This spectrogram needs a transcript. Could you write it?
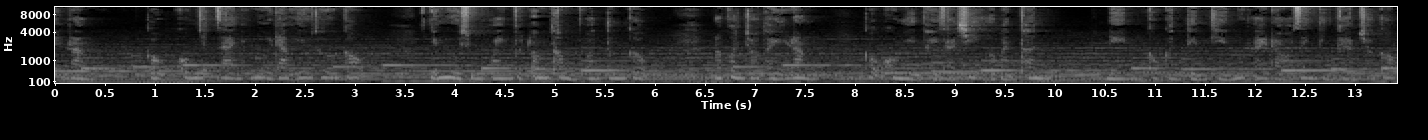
hiện rằng cậu không nhận ra những người đang yêu thương cậu. Những người xung quanh vẫn âm thầm quan tâm cậu. Nó còn cho thấy rằng cậu không nhìn thấy giá trị ở bản thân, nên cậu cần tìm kiếm một ai đó dành tình cảm cho cậu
